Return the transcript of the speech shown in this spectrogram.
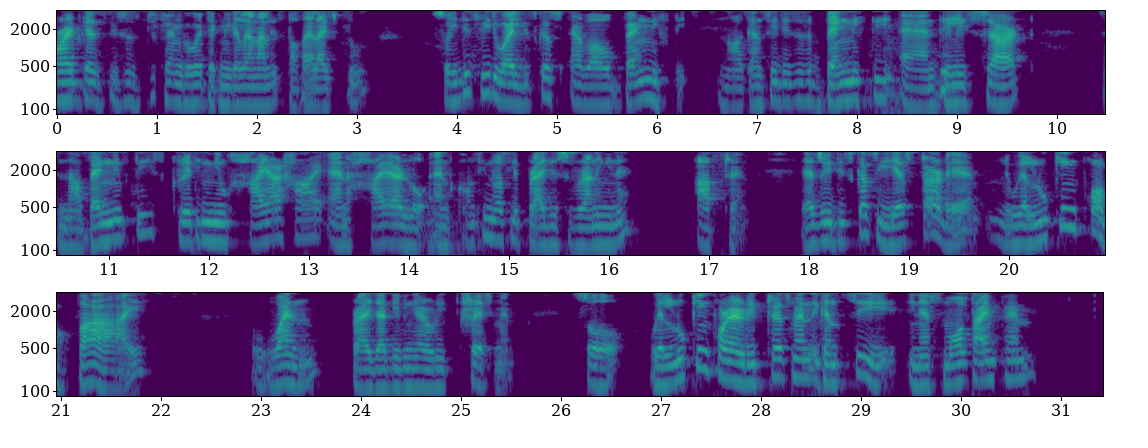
Alright guys, this is Tiffany Gogoi, technical analyst of Alice Blue. So in this video I'll discuss about Bank Nifty. Now you can see this is a Bank Nifty and daily chart. Now Bank Nifty is creating new higher high and higher low and continuously price is running in a uptrend. As we discussed yesterday, we are looking for buy when price are giving a retracement. So we're looking for a retracement. You can see in a small time frame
